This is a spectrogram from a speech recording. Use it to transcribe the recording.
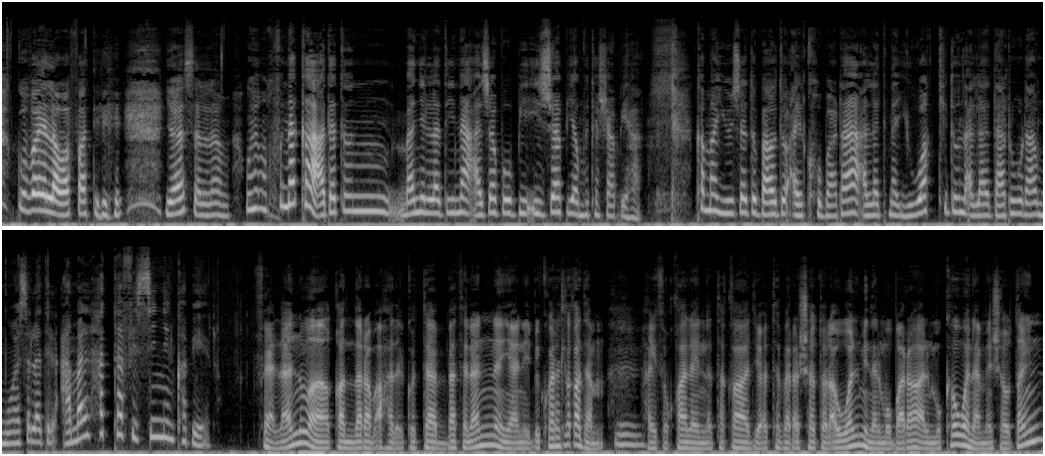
قبيل وفاته. يا سلام. وهناك عدد من الذين أجابوا بإيجابية متشابهة. كما يوجد بعض الخبراء الذين يؤكدون على ضرورة مواصلة العمل حتى في سن كبير. فعلا وقد ضرب أحد الكتاب مثلا يعني بكرة القدم مم. حيث قال إن التقاعد يعتبر الشوط الأول من المباراة المكونة من شوطين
